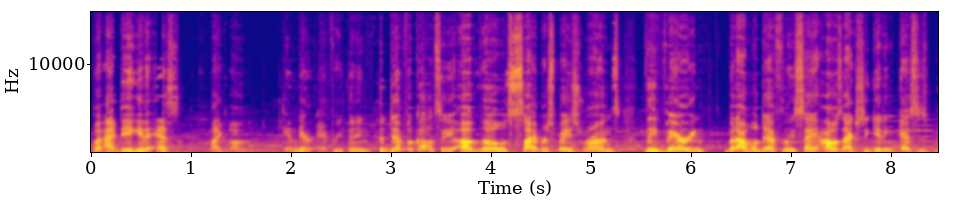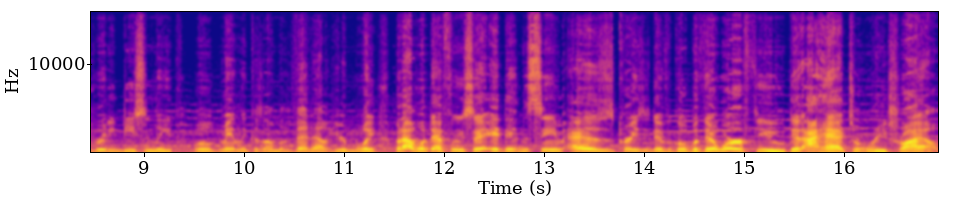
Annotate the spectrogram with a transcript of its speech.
but I did get an S like um, damn near everything. The difficulty of those cyberspace runs, they vary, but I will definitely say I was actually getting S's pretty decently, well, mainly because I'm a vet out here, boy, but I will definitely say it didn't seem as crazy difficult, but there were a few that I had to retry a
